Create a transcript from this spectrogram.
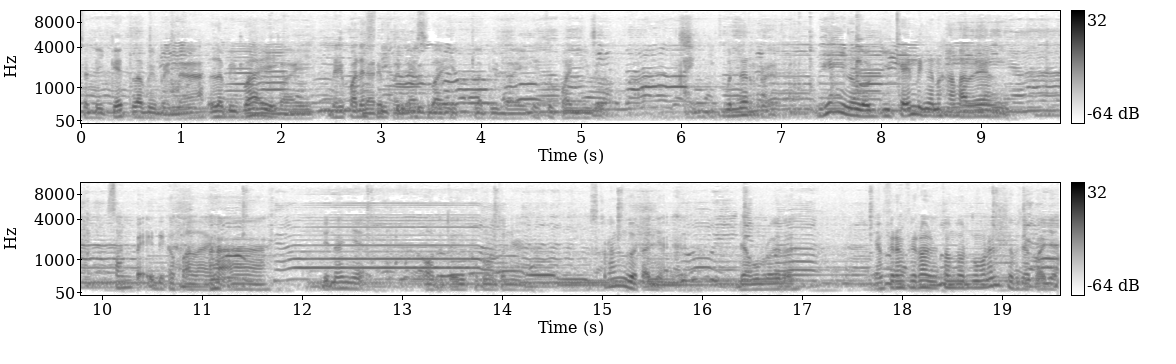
Sedikit lebih beda. lebih baik, Lebih baik. daripada, sedikit Daripada lebih baik sedikit lebih baik. itu Panji Anjing bener dia ngelogikain dengan hal-hal yang sampai di kepala ah. dia nanya oh itu penontonnya sekarang gue tanya dia ngobrol gitu yang viral-viral di tahun-tahun kemarin siapa-siapa aja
